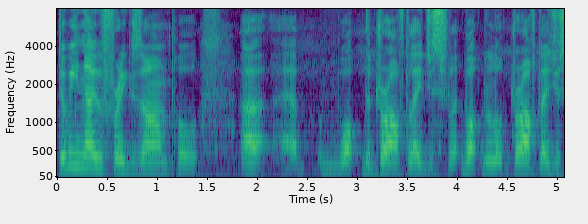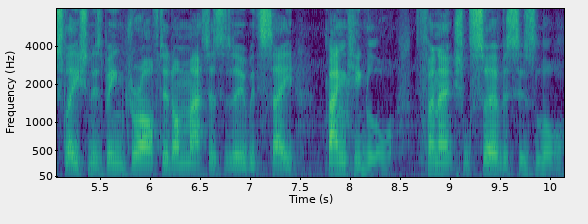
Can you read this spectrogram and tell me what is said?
Do we know, for example, uh, uh, what the draft legisla- what draft legislation is being drafted on matters to do with, say, banking law, financial services law,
